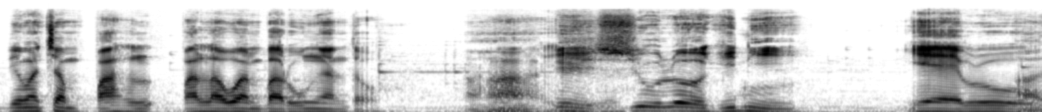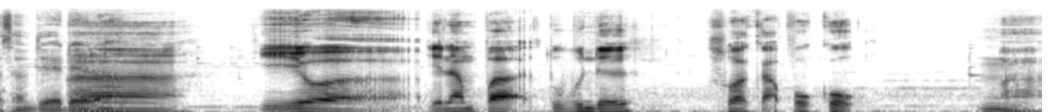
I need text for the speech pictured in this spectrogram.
dia macam pah- pahlawan barungan tau. Aha. Ah, Eh, lah gini. yeah bro. Ah, something like that lah. Ah, Okay, wah. dia nampak tu benda suar kat pokok. Hmm. Ah,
